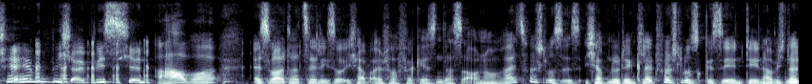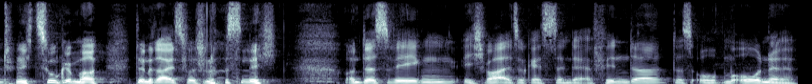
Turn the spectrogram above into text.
schäme mich ein bisschen. Aber es war tatsächlich so, ich habe einfach vergessen, dass da auch noch ein Reißverschluss ist. Ich habe nur den Klettverschluss gesehen, den habe ich natürlich zugemacht, den Reißverschluss nicht. Und deswegen, ich war also gestern der Erfinder des Oben ohne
